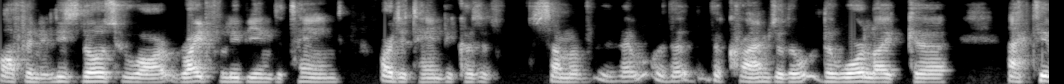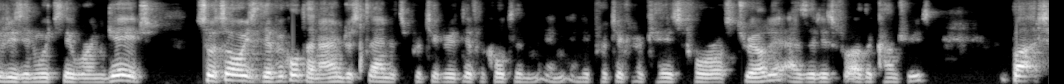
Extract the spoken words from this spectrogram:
often, at least those who are rightfully being detained, are detained because of some of the, the, the crimes or the, the warlike uh, activities in which they were engaged. So it's always difficult, and I understand it's particularly difficult in, in, in a particular case for Australia, as it is for other countries. But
